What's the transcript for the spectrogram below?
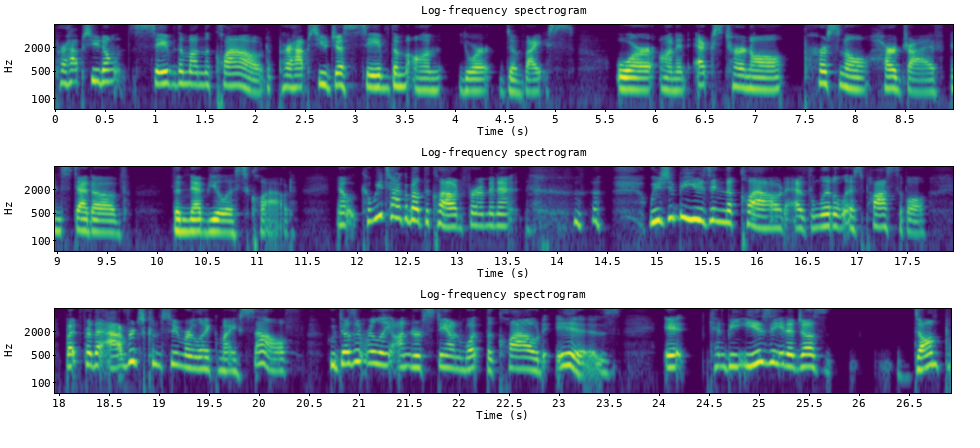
perhaps you don't save them on the cloud. Perhaps you just save them on your device or on an external personal hard drive instead of the nebulous cloud. Now, can we talk about the cloud for a minute? we should be using the cloud as little as possible. But for the average consumer like myself, who doesn't really understand what the cloud is, it can be easy to just dump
